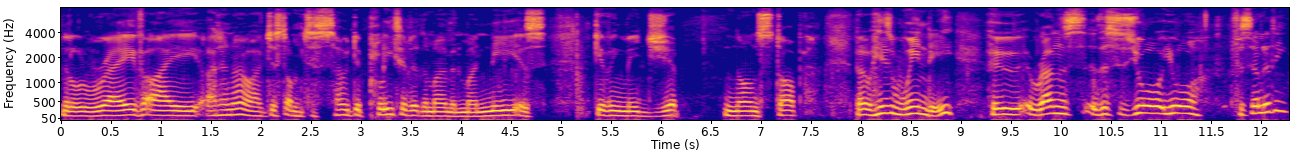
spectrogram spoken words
little rave, I I don't know. I just I'm just so depleted at the moment. My knee is giving me jip non-stop. But here's Wendy, who runs. This is your your facility.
